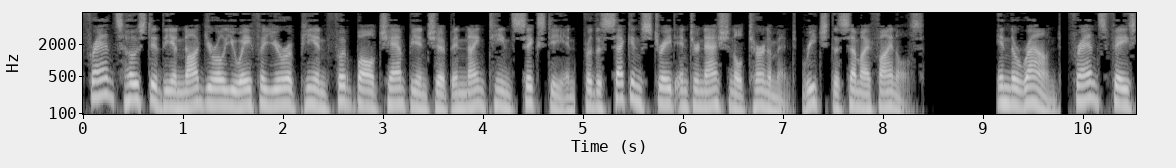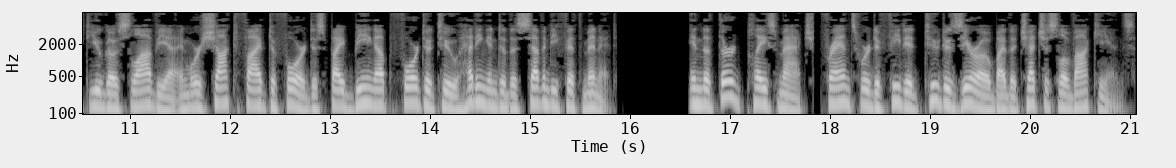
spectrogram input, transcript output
France hosted the inaugural UEFA European Football Championship in 1960 and, for the second straight international tournament, reached the semi-finals. In the round, France faced Yugoslavia and were shocked 5–4 despite being up 4–2 heading into the 75th minute. In the third-place match, France were defeated 2–0 by the Czechoslovakians.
